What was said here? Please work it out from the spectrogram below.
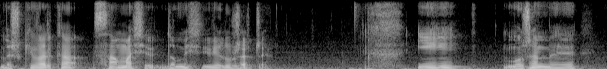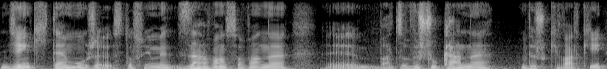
wyszukiwarka sama się domyśli wielu rzeczy. I możemy dzięki temu, że stosujemy zaawansowane, e, bardzo wyszukane wyszukiwarki,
